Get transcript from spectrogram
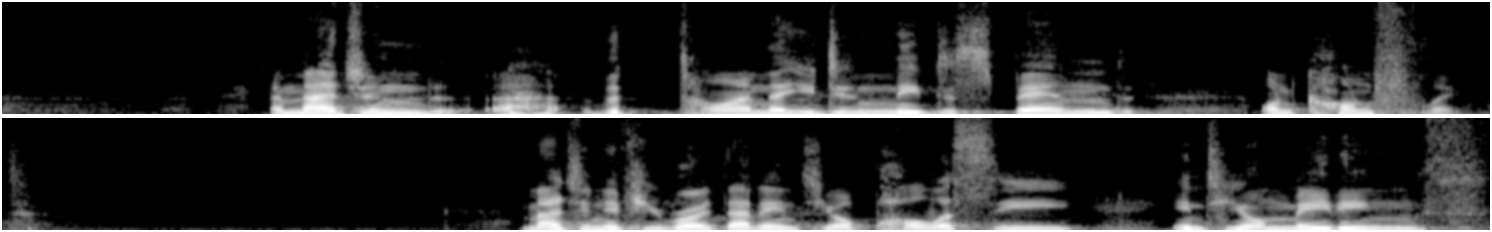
Imagine uh, the time that you didn't need to spend on conflict. Imagine if you wrote that into your policy, into your meetings,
